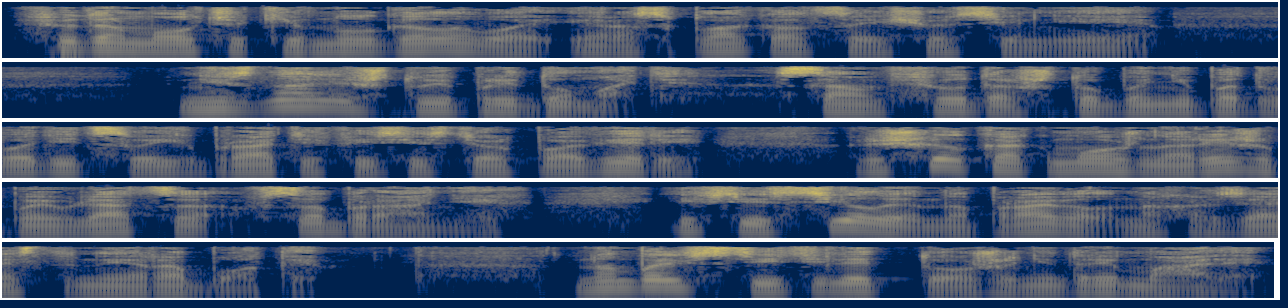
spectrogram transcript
Федор молча кивнул головой и расплакался еще сильнее. Не знали, что и придумать. Сам Федор, чтобы не подводить своих братьев и сестер по вере, решил как можно реже появляться в собраниях и все силы направил на хозяйственные работы. Но обольстители тоже не дремали.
